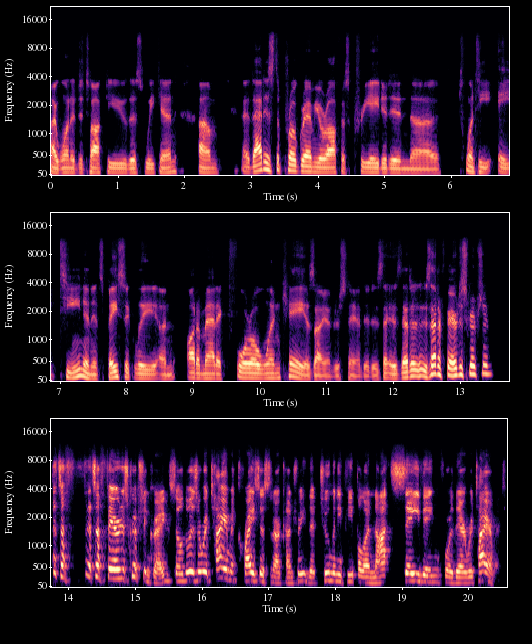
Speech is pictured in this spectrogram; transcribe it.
I wanted to talk to you this weekend. Um, that is the program your office created in 2018, and it's basically an automatic 401k, as I understand it. Is that is that a, is that a fair description? That's a that's a fair description, Craig. So there's a retirement crisis in our country that too many people are not saving for their retirement.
